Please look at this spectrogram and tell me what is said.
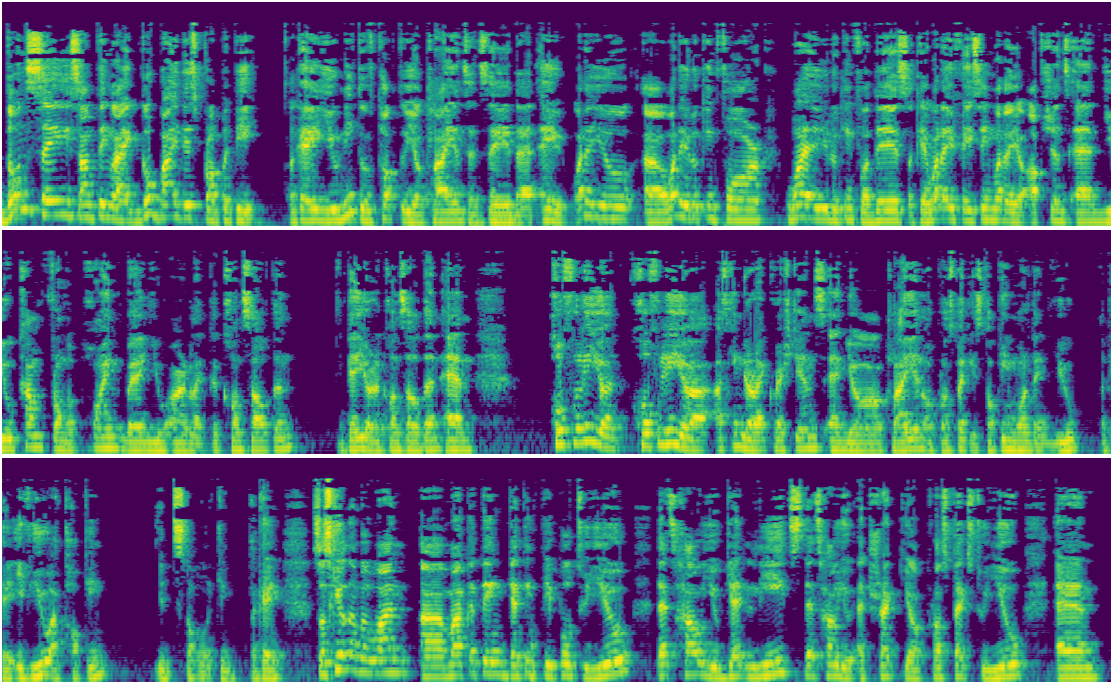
don't say something like go buy this property. Okay, you need to talk to your clients and say that, hey, what are you, uh, what are you looking for? Why are you looking for this? Okay, what are you facing? What are your options? And you come from a point where you are like a consultant. Okay, you're a consultant and hopefully you're hopefully you're asking the right questions and your client or prospect is talking more than you okay? If you are talking it's not working okay? So skill number one uh, marketing getting people to you. That's how you get leads. That's how you attract your prospects to you. And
